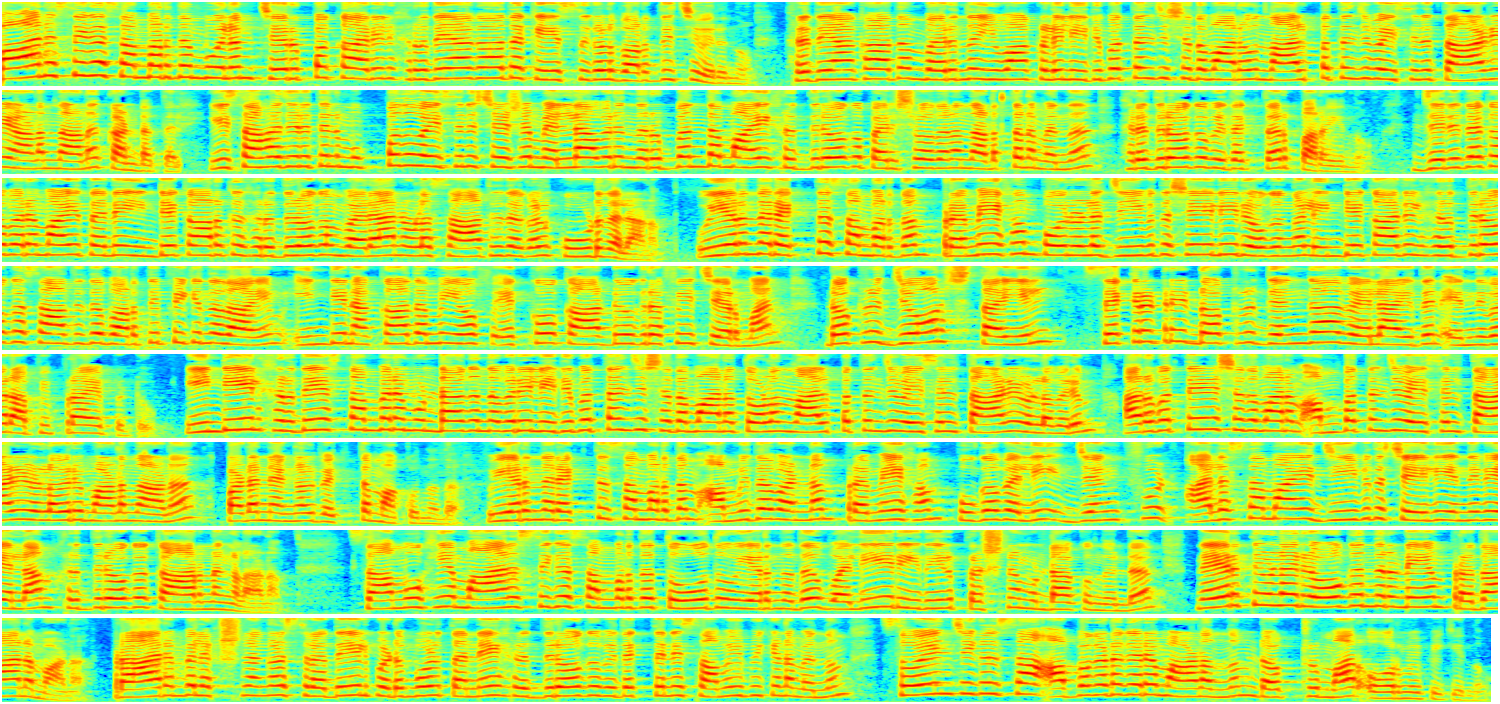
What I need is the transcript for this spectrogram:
മാനസിക സമ്മർദ്ദം മൂലം ചെറുപ്പക്കാരിൽ ഹൃദയാഘാത കേസുകൾ വർദ്ധിച്ചു വരുന്നു. ഹൃദയാഘാതം വരുന്ന യുവാക്കളിൽ ഇരുപത്തഞ്ച് ശതമാനവും നാൽപ്പത്തഞ്ച് വയസ്സിന് താഴെയാണെന്നാണ് കണ്ടെത്തൽ. ഈ സാഹചര്യത്തിൽ മുപ്പത് വയസ്സിന് ശേഷം എല്ലാവരും നിർബന്ധമായി ഹൃദ്രോഗ പരിശോധന നടത്തണമെന്ന് ഹൃദ്രോഗ വിദഗ്ധർ പറയുന്നു. ജനിതകപരമായി തന്നെ ഇന്ത്യക്കാർക്ക് ഹൃദ്രോഗം വരാനുള്ള സാധ്യതകൾ കൂടുതലാണ്. ഉയർന്ന രക്തസമ്മർദ്ദം പ്രമേഹം പോലുള്ള ജീവിതശൈലി രോഗങ്ങൾ ഇന്ത്യക്കാരിൽ ഹൃദ്രോഗ സാധ്യത വർദ്ധിപ്പിക്കുന്നതായും Indian academy of echocardiography chairman doctor George Thayyil secretary doctor Ganga Velayudhan എന്നിവർ അഭിപ്രായപ്പെട്ടു. ഇന്ത്യയിൽ ഹൃദയസ്തംഭനം ഉണ്ടാകുന്നവരിൽ ഇരുപത്തഞ്ച് ശതമാനത്തോളം നാൽപ്പത്തഞ്ച് വയസ്സിൽ താഴെയുള്ളവരും അറുപത്തേഴ് ശതമാനം അമ്പത്തഞ്ച് വയസ്സിൽ താഴെയുള്ളവരുമാണെന്നാണ് പഠനങ്ങൾ വ്യക്തമാക്കുന്നത്. ഉയർന്ന രക്തസമ്മർദ്ദം അമിതവണ്ണം പ്രമേഹം പുകവലി ജങ്ക് ഫുഡ് അലസമായ ജീവിതശൈലി എന്നിവയെല്ലാം ഹൃദ്രോഗ കാരണങ്ങളാണ്. സാമൂഹ്യ മാനസിക സമ്മർദ്ദ തോത് ഉയർന്നത് വലിയ രീതിയിൽ പ്രശ്നമുണ്ടാക്കുന്നുണ്ട്. നേരത്തെയുള്ള രോഗനിർണയം പ്രധാനമാണ്. പ്രാരംഭ ലക്ഷണങ്ങൾ ശ്രദ്ധയിൽപ്പെടുമ്പോൾ തന്നെ ഹൃദ്രോഗ വിദഗ്ധനെ സമീപിക്കണമെന്നും സ്വയം ചികിത്സ അപകടകരമാണെന്നും ഡോക്ടർമാർ ഓർമ്മിപ്പിക്കുന്നു.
